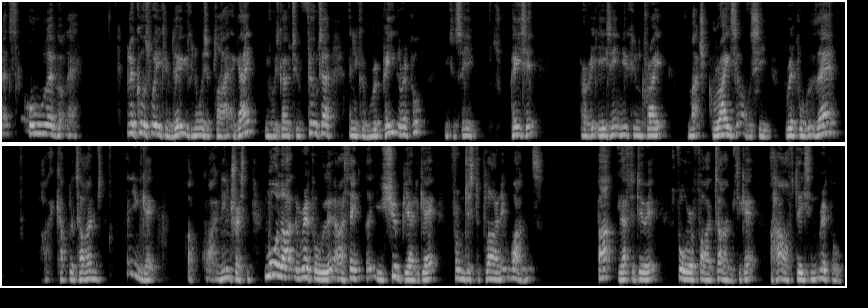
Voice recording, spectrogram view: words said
That's all they've got there. But of course what you can do, you can always apply it again. You always go to filter and you can repeat the ripple. You can see, repeat it very easy and you can create a much greater, obviously, ripple there a couple of times and you can get oh, quite an interesting, more like the ripple that I think that you should be able to get from just applying it once. But you have to do it four or five times to get a half decent ripple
